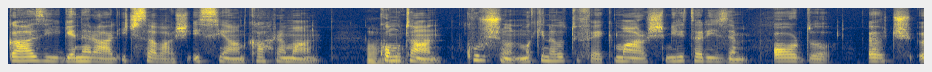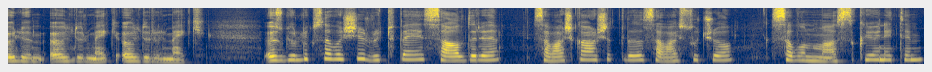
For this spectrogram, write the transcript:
gazi, general, iç savaş, isyan, kahraman, komutan, kurşun, makinalı tüfek, marş, militarizm, ordu, öç, ölüm, öldürmek, öldürülmek, özgürlük savaşı, rütbe, saldırı, savaş karşıtlığı, savaş suçu, savunma, sıkı yönetim,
